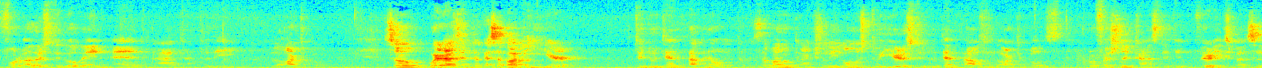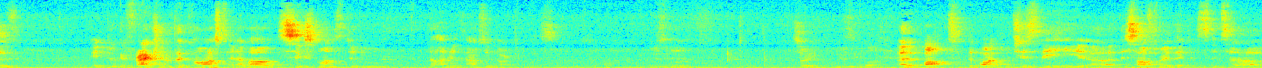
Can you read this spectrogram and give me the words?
for others to go in and add to the, the article. So whereas it took us about a year to do 10,000, no, it took us about actually almost two years to do 10,000 articles, professionally translated, very expensive. It took a fraction of the cost and about six months to do the 100,000 articles. Sorry? using? Uh, bot, the bot, which is the uh, the software that it's, it's a,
